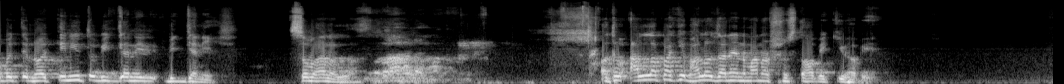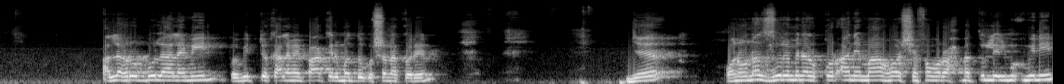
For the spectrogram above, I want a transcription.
অবতীর্ণ হয় তিনি তো বিজ্ঞানীর বিজ্ঞানী। সোভান অথবা আল্লাহ পাকে ভালো জানেন মানুষ সুস্থ হবে কীভাবে? আল্লাহ রব্বুল আলমিন পবিত্র কালামে পাকের মধ্যে ঘোষণা করেন যে অনুনাজুল মিনাল কোরআনে মা হওয়া শেফাম রহমাতুল্লিল মুমিনিন।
